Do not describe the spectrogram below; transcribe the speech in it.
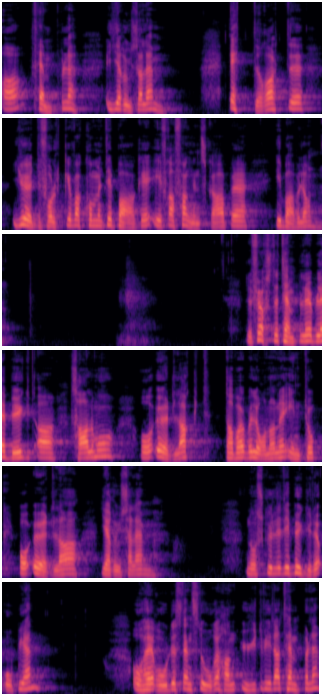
av tempelet i Jerusalem. Etter at eh, jødefolket var kommet tilbake fra fangenskapet i Babylon. Det første tempelet ble bygd av Salomo og ødelagt da babylonerne inntok og ødela Jerusalem. Nå skulle de bygge det opp igjen. Og Herodes den store han utvida tempelet.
